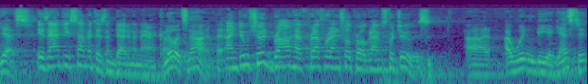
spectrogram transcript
Yes. Is anti-Semitism dead in America? No, it's not. And do, should Brown have preferential programs for Jews? Uh, I wouldn't be against it.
